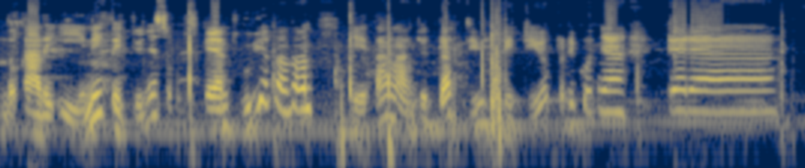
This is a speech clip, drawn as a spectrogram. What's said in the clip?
untuk kali ini videonya sekian dulu ya teman-teman. Kita lanjutkan di video berikutnya. Dadah.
